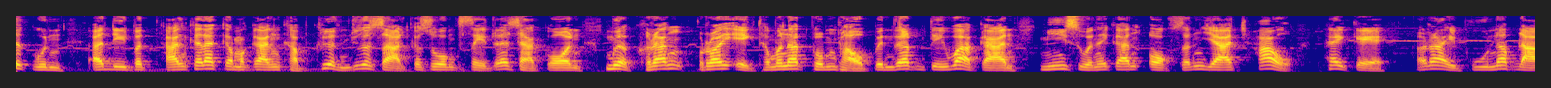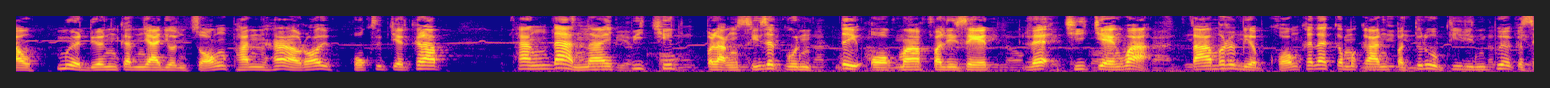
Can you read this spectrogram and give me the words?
สกุล อดีตประธานคณะกรรมการขับเคลื่อนยุทธศาสตร์กระทรวงเกษตรและสหกรณ์เมื่อครั้งร้อยเอกธรรมนัฐพรมเผ่าเป็นรัฐมนตรีว่าการมีส่วนในการออกสัญญาเช่า ให้แก่ไร่ภูนับดาวเมื่อเดือนกันยายน 2567 ครับ ทางด้านนายพิชิตปลังศรีสกุลได้ออกมาปฏิเสธ และชี้แจงว่าตามระเบียบของคณะกรรมการปฏิรูปที่ดินเพื่อเกษ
